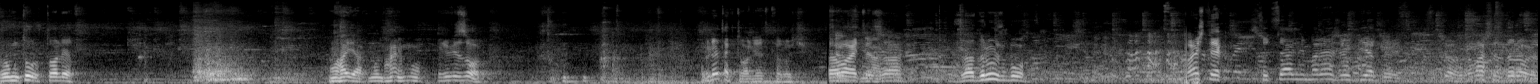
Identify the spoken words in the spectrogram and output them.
Рум-тур, туалет. Ну а як? Ми маємо ревізор. Туалет як туалет, коротше. Давайте за, за дружбу. Бачите, як соціальні мережі об'єднують. Все, за ваше здоров'я.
